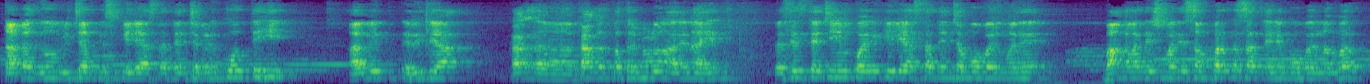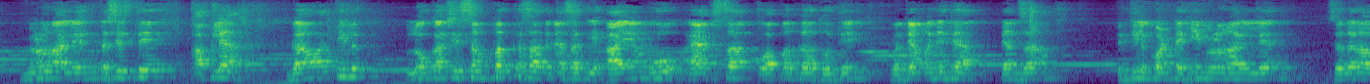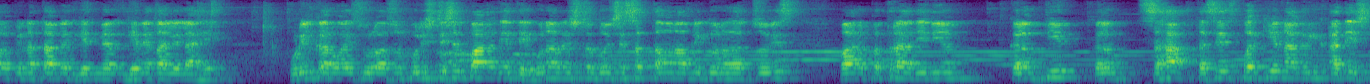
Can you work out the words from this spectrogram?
ताब्यात घेऊन विचारपूस केली असता त्यांच्याकडे कोणतेही अवैधरित्या कागदपत्र मिळून आले नाहीत. तसेच त्याची इन्क्वायरी केली असता त्यांच्या मोबाईलमध्ये बांगलादेशमध्ये संपर्क साधलेले मोबाईल नंबर मिळून आले. तसेच ते आपल्या गावातील लोकांशी संपर्क साधण्यासाठी आय एम ओ ऍपचा वापर करत होते व त्यामध्ये त्या त्यांचा तेथील कॉन्टॅक्टही मिळून आलेले आहेत. सदर आरोपींना ताब्यात घेतण्या घेण्यात आलेला आहे. पुढील कारवाई सुरू असून पोलीस स्टेशन पारद येथे गुन्हा रजिस्टर दोनशे सत्तावन्न अब्लिक दोन हजार चोवीस पारपत्र अधिनियम कलम तीन कलम सहा तसेच परकीय नागरिक आदेश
